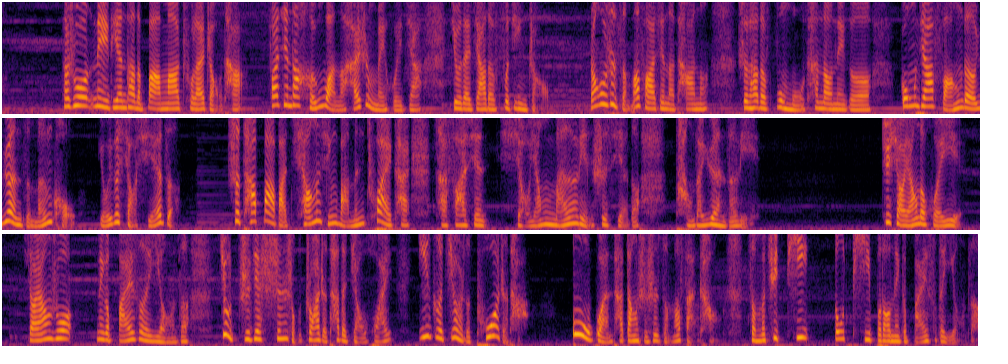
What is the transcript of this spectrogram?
他说，那天他的爸妈出来找他，发现他很晚了还是没回家，就在家的附近找。然后是怎么发现的他呢？是他的父母看到那个公家房的院子门口有一个小鞋子，是他爸爸强行把门踹开，才发现小杨满脸是血的躺在院子里。据小杨的回忆，小杨说。那个白色的影子就直接伸手抓着他的脚踝，一个劲儿的拖着他，不管他当时是怎么反抗，怎么去踢，都踢不到那个白色的影子。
